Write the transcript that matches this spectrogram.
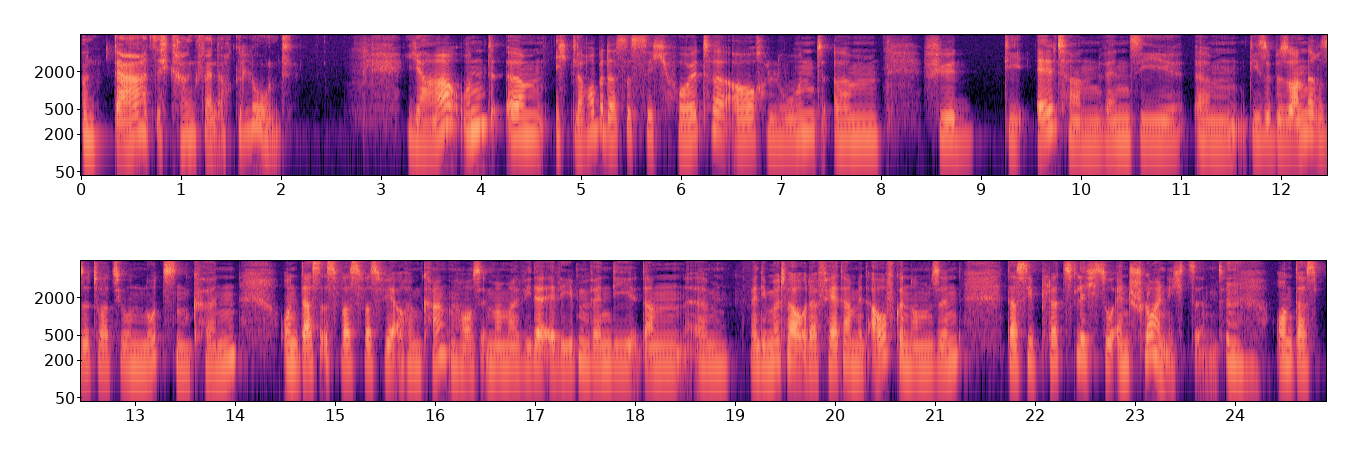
Und da hat sich Kranksein auch gelohnt. Ja, und ähm, ich glaube, dass es sich heute auch lohnt, ähm, für die Eltern, wenn sie ähm, diese besondere Situation nutzen können. Und das ist was, was wir auch im Krankenhaus immer mal wieder erleben, wenn die dann, ähm, wenn die Mütter oder Väter mit aufgenommen sind, dass sie plötzlich so entschleunigt sind. Mhm. Und dass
